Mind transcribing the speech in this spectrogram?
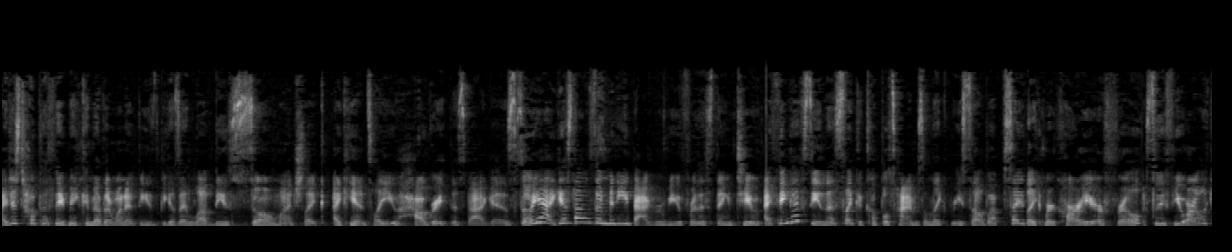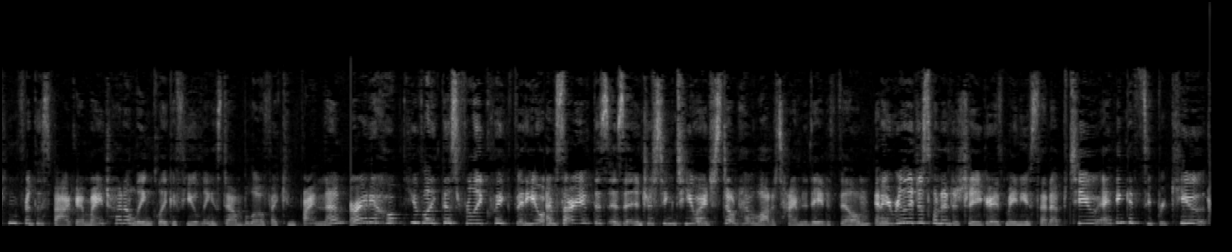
I just hope that they make another one of these because I love these so much. Like I can't tell you how great this bag is. So yeah, I guess that was a mini bag review for this thing too. I think I've seen this like a couple times on like resale websites like Mercari or Fril. So if you are looking for this bag, I might try to link like a few links down below if I can find them. Alright, I hope you liked this really quick video. I'm sorry if this isn't interesting to you. I just don't have a lot of time today to film. And I really just wanted to show you guys my new setup too. I think it's super cute,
